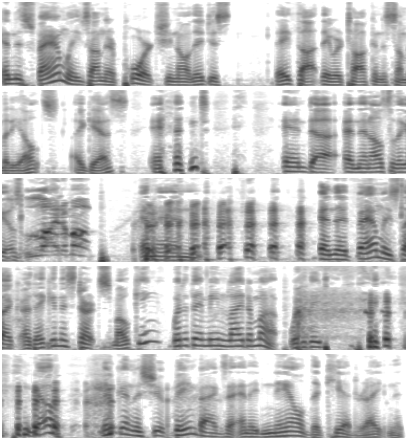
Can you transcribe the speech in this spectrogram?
And this family's on their porch. You know, they just they thought they were talking to somebody else, I guess. And and uh, and then also they goes light them up. And then and the family's like, are they going to start smoking? What do they mean light them up? What do they? Do? no, they're going to shoot beanbags at, and they nailed the kid right in the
